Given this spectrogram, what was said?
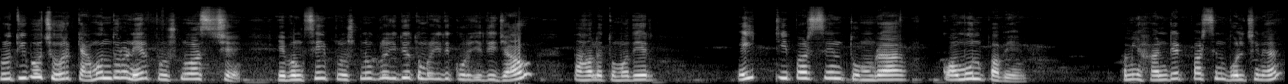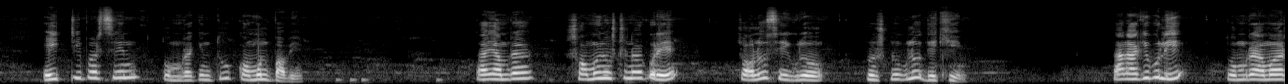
প্রতি বছর কেমন ধরনের প্রশ্ন আসছে এবং সেই প্রশ্নগুলো যদি তোমরা যদি করে যদি যাও, তাহলে তোমাদের এইটটি পারসেন্ট তোমরা কমন পাবে। আমি হান্ড্রেড পারসেন্ট বলছি না এইটটি পারসেন্ট তোমরা কিন্তু কমন পাবে। তাই আমরা সময় নষ্ট না করে চলো সেইগুলো প্রশ্নগুলো দেখি। তার আগে বলি, তোমরা আমার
